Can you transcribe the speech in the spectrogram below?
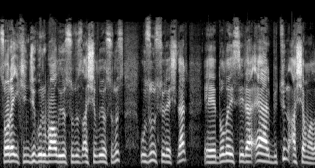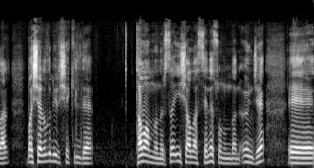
Sonra ikinci grubu alıyorsunuz, aşılıyorsunuz. Uzun süreçler. Ee, dolayısıyla eğer bütün aşamalar başarılı bir şekilde tamamlanırsa inşallah sene sonundan önce e,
